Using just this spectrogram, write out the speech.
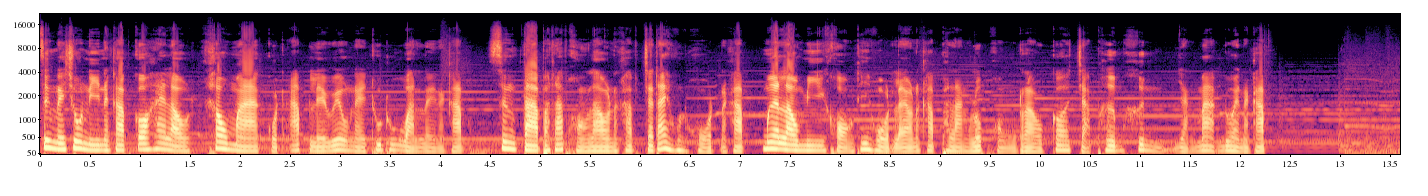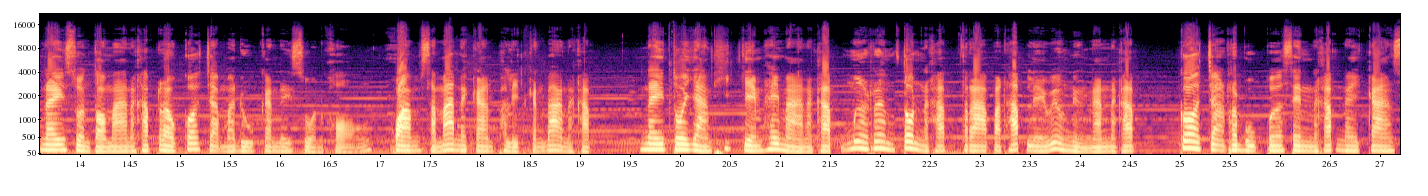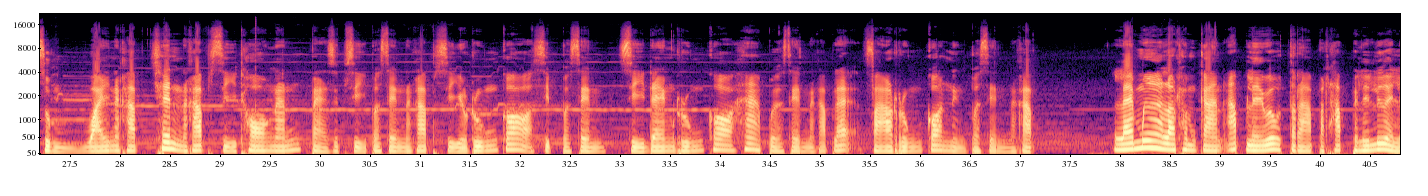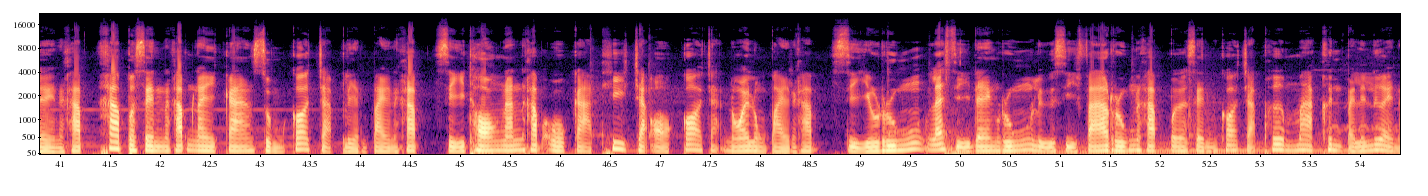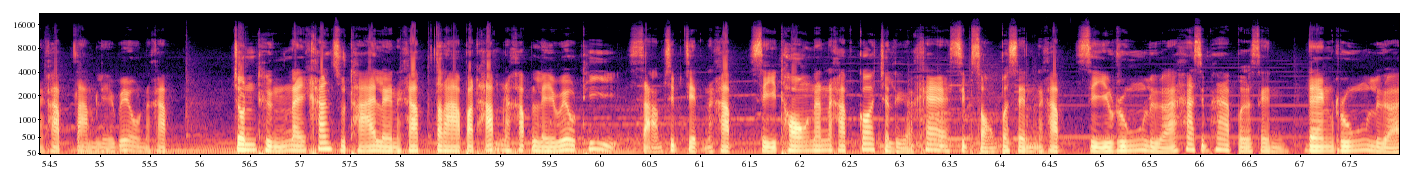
ซึ่งในช่วงนี้นะครับ ก็ให้เราเข้ามากดอัพเลเวลในทุกๆวันเลยนะครับซึ่งตาประทับของเรานะครับจะได้โหดๆนะครับ เมื่อเรามีของที่โหดแล้วนะครับ พลังลบของเราก็จะเพิ่มขึ้นอย่างมากด้วยนะครับ ในส่วนต่อมานะครับ เราก็จะมาดูกันในส่วนของความสามารถในการผลิตกันบ้างนะครับ ในตัวอย่างที่เกมให้มานะครับ เมื่อเริ่มต้นนะครับ ตราประทับเลเวล1นั้นนะครับ ก็จะระบุเปอร์เซ็นต์นะครับในการสุ่มไว้นะครับ เช่นนะครับ สีทองนั้น 84%นะครับ สีรุ้งก็ 10%สีแดงรุ้งก็ 5%นะครับ และฟ้ารุ้งก็ 1%นะครับ และเมื่อเราทำการอัพเลเวลตราประทับไปเรื่อยๆเลยนะครับ ค่าเปอร์เซ็นต์นะครับในการสุ่มก็จะเปลี่ยนไปนะครับ สีทองนั้นครับโอกาสที่จะออกก็จะน้อยลงไปนะครับ สีรุ้งและสีแดงรุ้ง หรือสีฟ้ารุ้งนะครับ เปอร์เซ็นต์ก็จะเพิ่มมากขึ้นไปเรื่อยๆนะครับตามเลเวลนะครับ จนถึงในขั้นสุดท้ายเลยนะครับ ตราประทับนะครับเลเวลที่ 37 นะครับ สีทองนั้นนะครับก็จะเหลือแค่ 12%นะครับ สีรุ้งเหลือ 55%แดงรุ้งเหลือ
